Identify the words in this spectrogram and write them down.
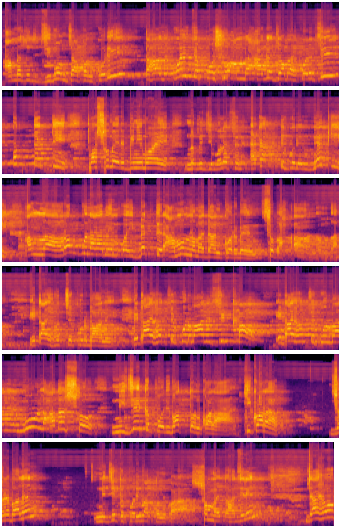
আমরা যদি জীবন যাপন করি তাহলে ওই যে পশু আমরা আগে জবাই করেছি, প্রত্যেকটি পশমের বিনিময়ে নবীজি বলেছেন এক একটি করে নেকি আল্লাহ রব্বুল আলমিন ওই ব্যক্তির আমল নামায় দান করবেন। আল্লাহ এটাই হচ্ছে কুরবানি। এটাই হচ্ছে কুরবানির শিক্ষা। এটাই হচ্ছে কুরবানির মূল আদর্শ। নিজেকে পরিবর্তন করা। কি করা? জোরে বলেন, নিজেকে পরিবর্তন করা। সম্মানিত হাজিরিন, যাই হোক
